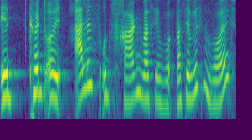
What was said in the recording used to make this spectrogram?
ihr könnt euch alles uns fragen, was ihr, was ihr wissen wollt.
